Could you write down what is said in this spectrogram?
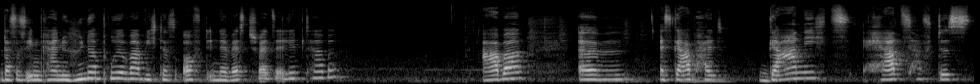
Dass es eben keine Hühnerbrühe war, wie ich das oft in der Westschweiz erlebt habe. Aber ähm, es gab halt gar nichts Herzhaftes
